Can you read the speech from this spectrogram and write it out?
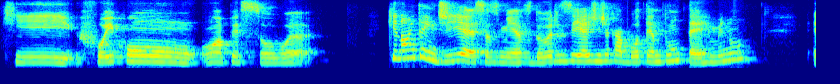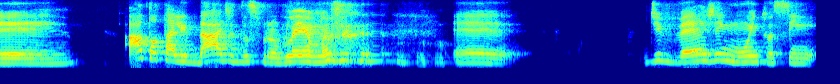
que foi com uma pessoa que não entendia essas minhas dores e a gente acabou tendo um término. É a totalidade dos problemas é, divergem muito, assim.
